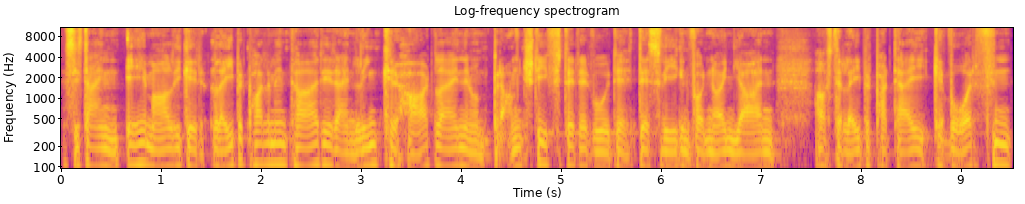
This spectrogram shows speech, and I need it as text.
Es ist ein ehemaliger Labour-Parlamentarier, ein linker Hardliner und Brandstifter. Er wurde deswegen vor neun Jahren aus der Labour-Partei geworfen.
